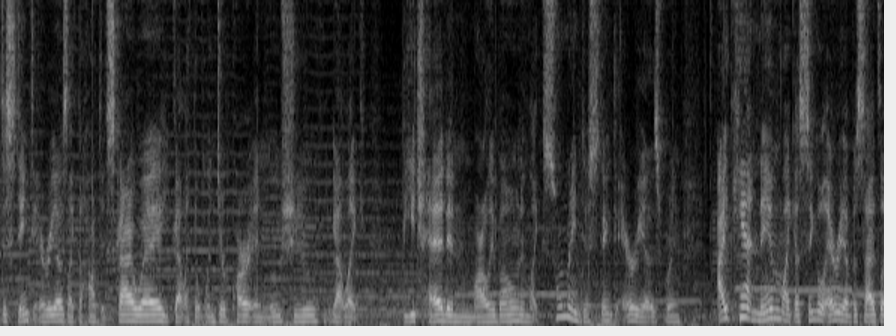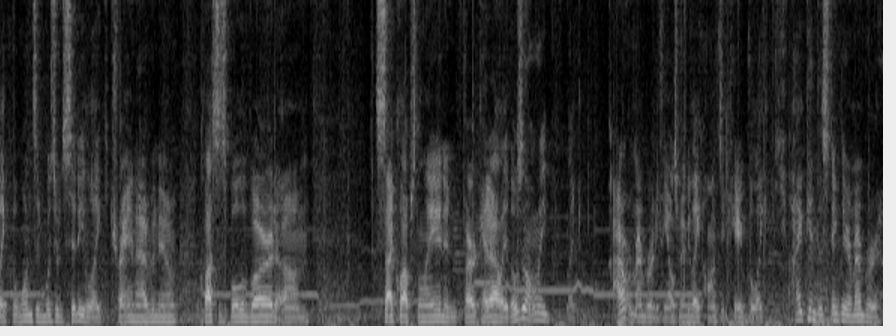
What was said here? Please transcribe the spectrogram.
distinct areas like the Haunted Skyway. You got like the winter part in Mooshu. You got like Beachhead and Marleybone and like so many distinct areas when I can't name like a single area besides like the ones in Wizard City like Triton Avenue, Colossus Boulevard, um, Cyclops Lane, and Firecat Alley. Those are the only like I don't remember anything else. Maybe like Haunted Cave, but like I can distinctly remember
